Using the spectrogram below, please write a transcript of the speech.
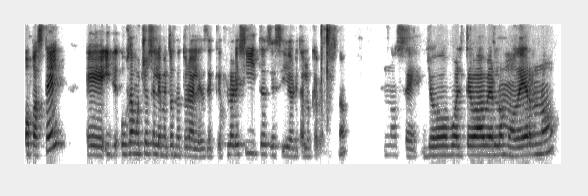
o, pastel, eh, y usa muchos elementos naturales, de que florecitas y así, ahorita lo que vemos, ¿no? No sé, yo volteo a ver lo moderno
